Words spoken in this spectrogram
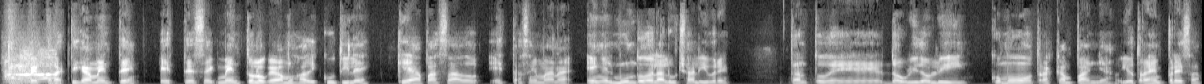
Pues prácticamente este segmento lo que vamos a discutir es qué ha pasado esta semana en el mundo de la lucha libre, tanto de WWE como otras campañas y otras empresas.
